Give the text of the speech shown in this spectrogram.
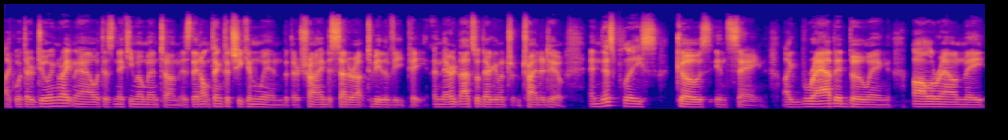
like what they're doing right now with this Nikki momentum is they don't think that she can win, but they're trying to set her up to be the VP, and they're that's what they're going to tr- try to do. And this place goes insane, like rabid booing all around me.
